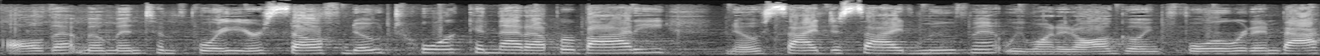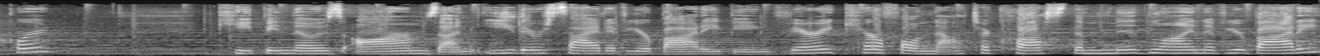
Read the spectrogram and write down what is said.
all that momentum for yourself. No torque in that upper body, no side to side movement. We want it all going forward and backward. Keeping those arms on either side of your body, being very careful not to cross the midline of your body.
